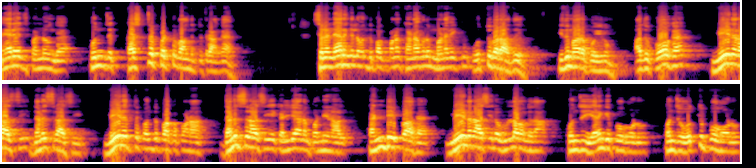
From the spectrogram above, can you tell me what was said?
மேரேஜ் பண்ணவங்க கொஞ்சம் கஷ்டப்பட்டு வாழ்ந்துட்டு இருக்கிறாங்க. சில நேரங்களில் வந்து பார்க்க போனா கணவனும் மனைவிக்கும் ஒத்து வராது. இது மாற போயிடும் அது போக மீன ராசி தனுசு ராசி. மீனத்துக்கு வந்து பார்க்க போனா தனுசு ராசியை கல்யாணம் பண்ணினால் கண்டிப்பாக மீன ராசியில உள்ளவங்க தான் கொஞ்சம் இறங்கி போகணும் கொஞ்சம் ஒத்து போகணும்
